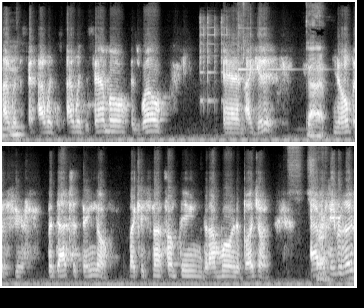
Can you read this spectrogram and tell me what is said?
I went, to, I went, I went to Samo as well, and I get it, Got it. you know. But if you're, but that's the thing though. Like it's not something that I'm willing to budge on. Average neighborhood,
